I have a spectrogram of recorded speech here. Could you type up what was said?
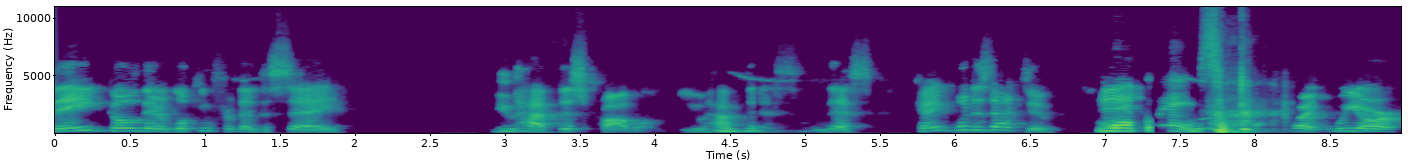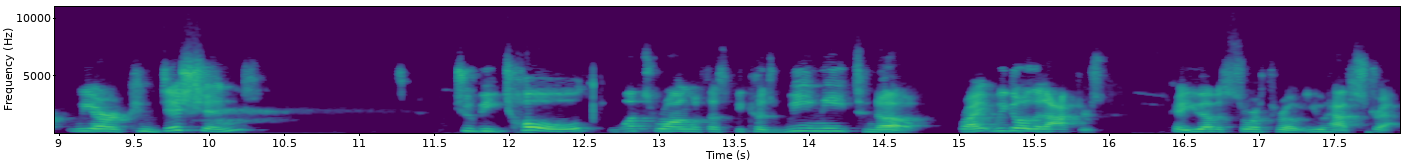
they go there looking for them to say, you have this problem, you have mm-hmm. this and this. Okay, what does that do? More blames. right, we are we are conditioned to be told what's wrong with us because we need to know. Right, we go to the doctors. Okay, you have a sore throat, you have strep.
